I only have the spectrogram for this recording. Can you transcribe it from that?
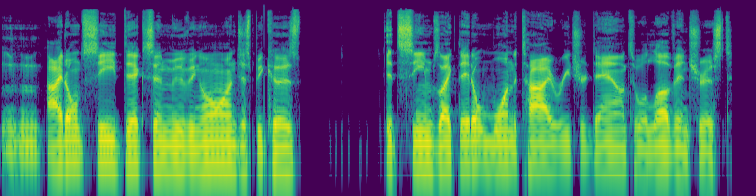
hmm I don't see Dixon moving on just because it seems like they don't want to tie Reacher down to a love interest.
